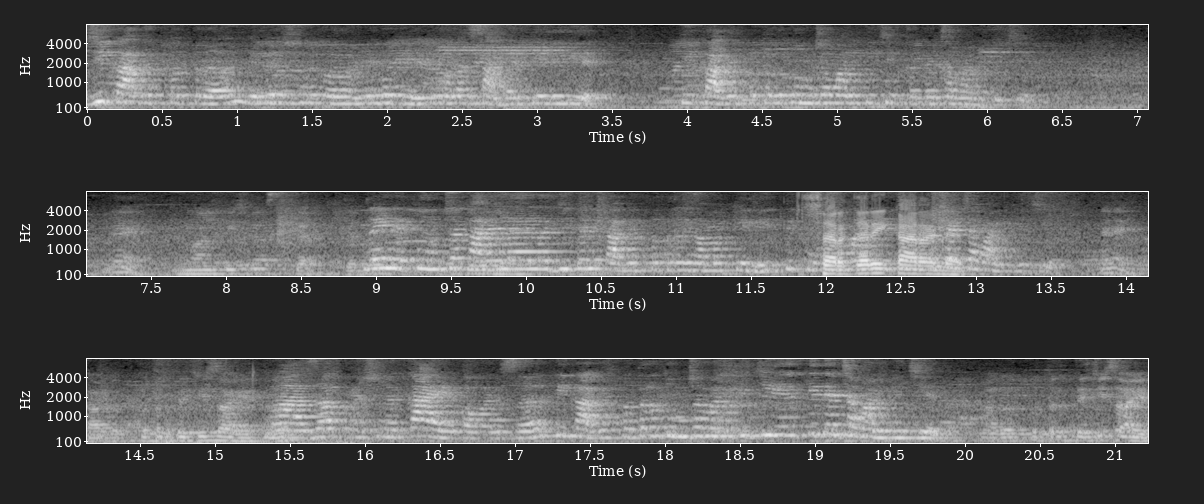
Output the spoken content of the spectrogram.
जी कागदपत्र निलेश तुम्हाला सादर केलेली आहेत ती कागदपत्र तुमच्या मालकीची आहेत का त्याच्या मालकीची आहेत? नाही नाही नाही तुमच्या कार्यालयाला जी त्यांनी कागदपत्र जमा केली ती सरकारी कार्यालय. मालकीची कागदपत्र त्याचीच आहेत ना? माझा प्रश्न काय आहे पवार सर? ती कागदपत्र तुमच्या मालकीची आहेत की त्याच्या मालकीची आहेत? कागदपत्र त्याचीच आहेत.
